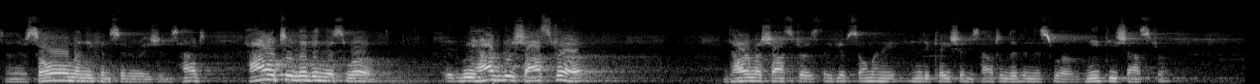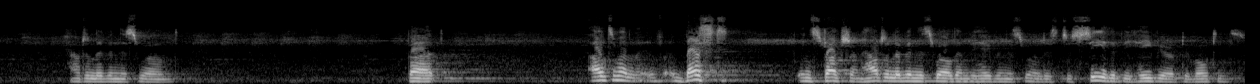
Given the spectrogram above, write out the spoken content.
So there are so many considerations. How to, how to live in this world. We have the Shastra, Dharma Shastras, they give so many indications how to live in this world. Niti Shastra, how to live in this world. But ultimately, best instruction how to live in this world and behave in this world is to see the behavior of devotees.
